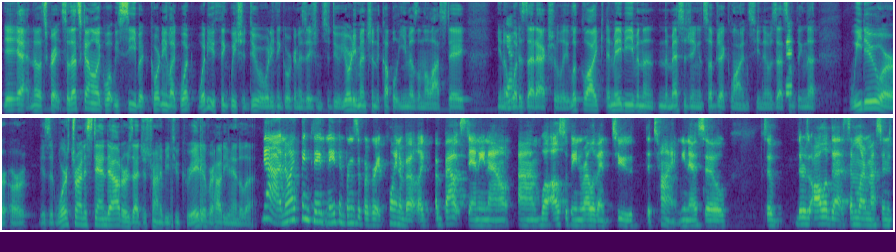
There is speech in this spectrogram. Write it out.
Yeah, no, that's great. So that's kind of like what we see. But Courtney, like, what what do you think we should do, or what do you think organizations should do? You already mentioned a couple emails on the last day. You know, yeah. what does that actually look like, and maybe even in the messaging and subject lines. You know, is that something that we do, or or is it worth trying to stand out, or is that just trying to be too creative, or how do you handle that? Yeah, no, I think Nathan brings up a great point about like about standing out um, while also being relevant to the time. You know, so so there's all of that similar message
